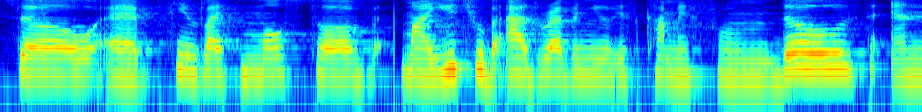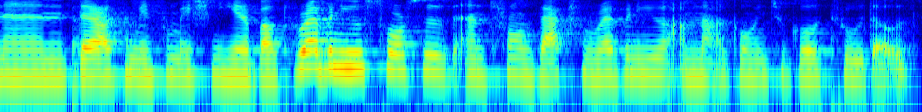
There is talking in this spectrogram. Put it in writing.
So uh, it seems like most of my YouTube ad revenue is coming from those. And then there are some information here about revenue sources and transaction revenue. I'm not going to go through those.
